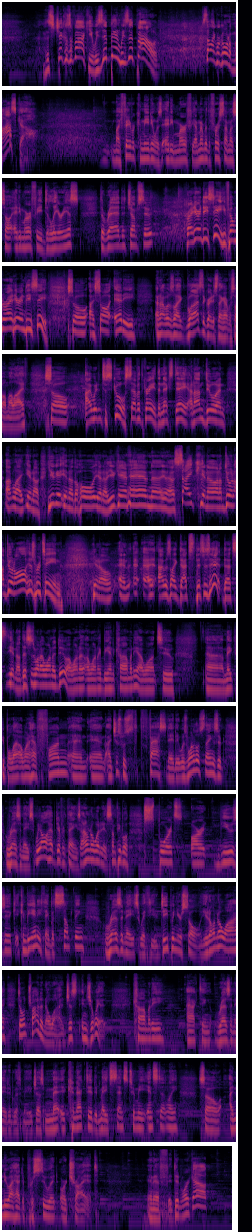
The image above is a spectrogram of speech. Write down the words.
It's Czechoslovakia. We zip in, we zip out. It's not like we're going to Moscow. My favorite comedian was Eddie Murphy. I remember the first time I saw Eddie Murphy Delirious, the red jumpsuit, right here in DC. He filmed it right here in DC. So I saw Eddie and I was like, well, that's the greatest thing I ever saw in my life. So I went into school, seventh grade, the next day, and I'm doing, I'm like, you know, you get, you know, the whole, you know, you can't have, no, you know, psych, you know, and I'm doing, I'm doing all his routine, you know, and uh, uh, I was like, that's, this is it. That's, you know, this is what I want to do. I want to, I want to be in comedy. I want to, uh, make people laugh. I want to have fun, and and I just was fascinated. It was one of those things that resonates. We all have different things. I don't know what it is. Some people, sports, art, music, it can be anything, but something resonates with you deep in your soul. You don't know why. Don't try to know why. Just enjoy it. Comedy, acting resonated with me. It just met, it connected. It made sense to me instantly. So I knew I had to pursue it or try it. And if it didn't work out,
